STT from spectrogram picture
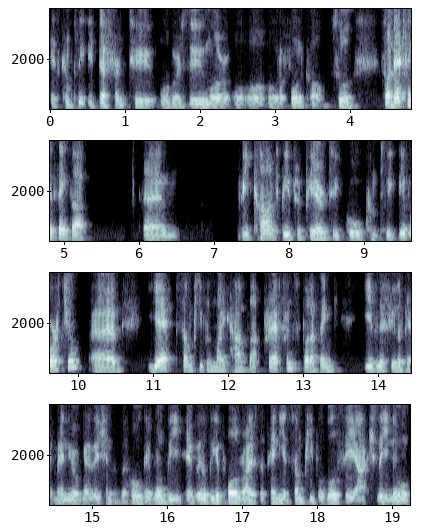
is completely different to over Zoom or, or, or a phone call. So, so I definitely think that um, we can't be prepared to go completely virtual. Um, yet some people might have that preference, but I think even if you look at many organizations as a whole, there will be it will be a polarized opinion. Some people will say, actually, no,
